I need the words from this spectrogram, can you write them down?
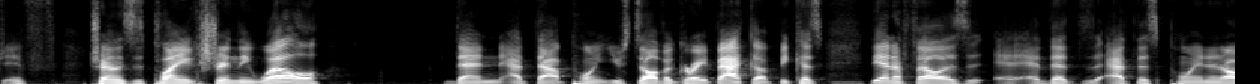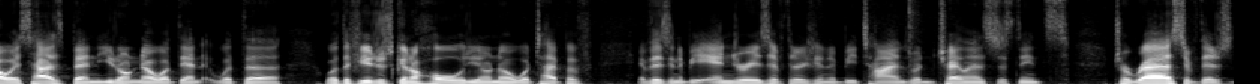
if Trey Lance is playing extremely well, then at that point you still have a great backup because the NFL is at, at this point it always has been you don't know what the what the what the future's going to hold you don't know what type of if there's going to be injuries if there's going to be times when Trey Lance just needs to rest if there's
